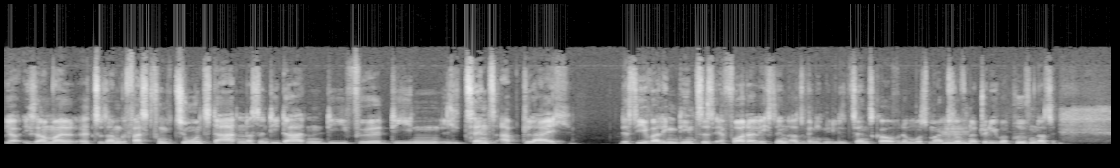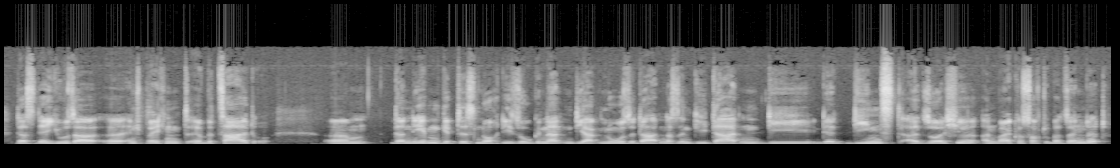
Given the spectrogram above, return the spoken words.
ja, ich sag mal äh, zusammengefasst Funktionsdaten. Das sind die Daten, die für den Lizenzabgleich des jeweiligen Dienstes erforderlich sind. Also wenn ich eine Lizenz kaufe, dann muss Microsoft mhm. natürlich überprüfen, dass, dass der User äh, entsprechend äh, bezahlt. Ähm, Daneben gibt es noch die sogenannten Diagnosedaten. Das sind die Daten, die der Dienst als solche an Microsoft übersendet,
